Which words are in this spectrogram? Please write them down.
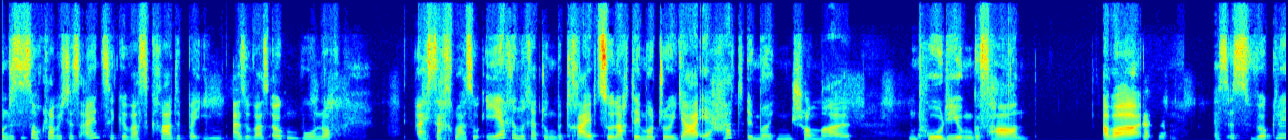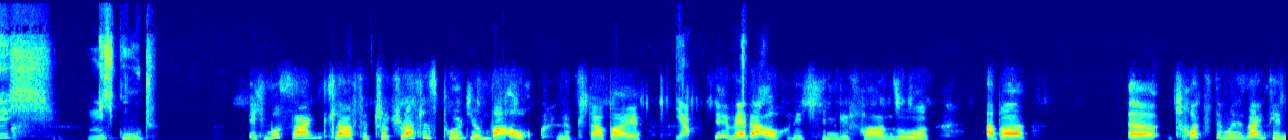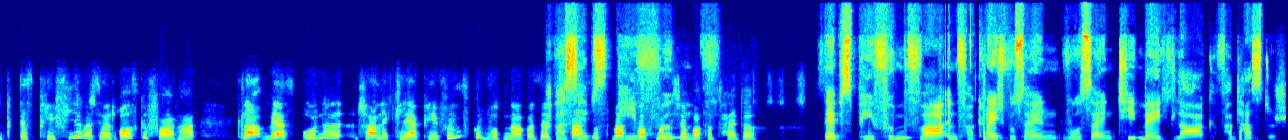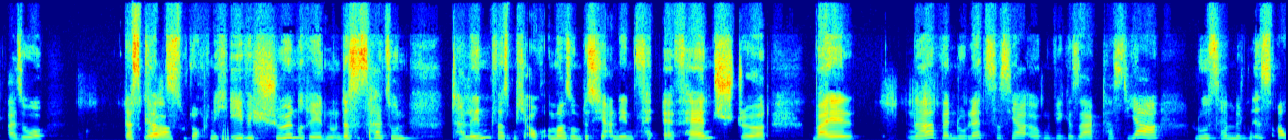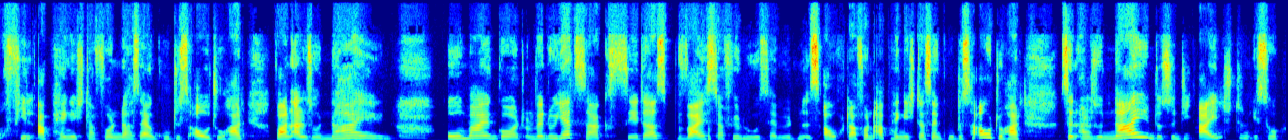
Und es ist auch, glaube ich, das Einzige, was gerade bei ihm, also was irgendwo noch ich sag mal, so Ehrenrettung betreibt, so nach dem Motto, ja, er hat immerhin schon mal ein Podium gefahren. Aber es ist wirklich nicht gut. Ich muss sagen, klar, für George Russells Podium war auch Glück dabei. Ja. Der wäre da auch nicht hingefahren, so. Aber äh, trotzdem muss ich sagen, den, das P4, was er heute rausgefahren hat, klar, wäre es ohne Charles Leclerc P5 geworden, aber selbst aber das selbst ist was, P5. was man nicht erwartet hätte selbst P5 war im Vergleich, wo sein, wo sein Teammate lag, fantastisch. Also, das kannst ja. du doch nicht ewig schönreden. Und das ist halt so ein Talent, was mich auch immer so ein bisschen an den F äh, Fans stört, weil, na, wenn du letztes Jahr irgendwie gesagt hast, ja, Lewis Hamilton ist auch viel abhängig davon, dass er ein gutes Auto hat, waren alle so, nein, oh mein Gott. Und wenn du jetzt sagst, seh das, Beweis dafür, Lewis Hamilton ist auch davon abhängig, dass er ein gutes Auto hat, sind also, nein, das sind die Einstellungen. Ich so,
